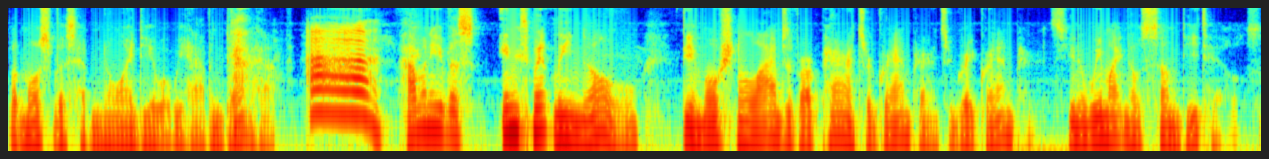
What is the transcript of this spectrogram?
but most of us have no idea what we have and don't have. Ah. How many of us intimately know the emotional lives of our parents or grandparents or great grandparents? You know, we might know some details,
